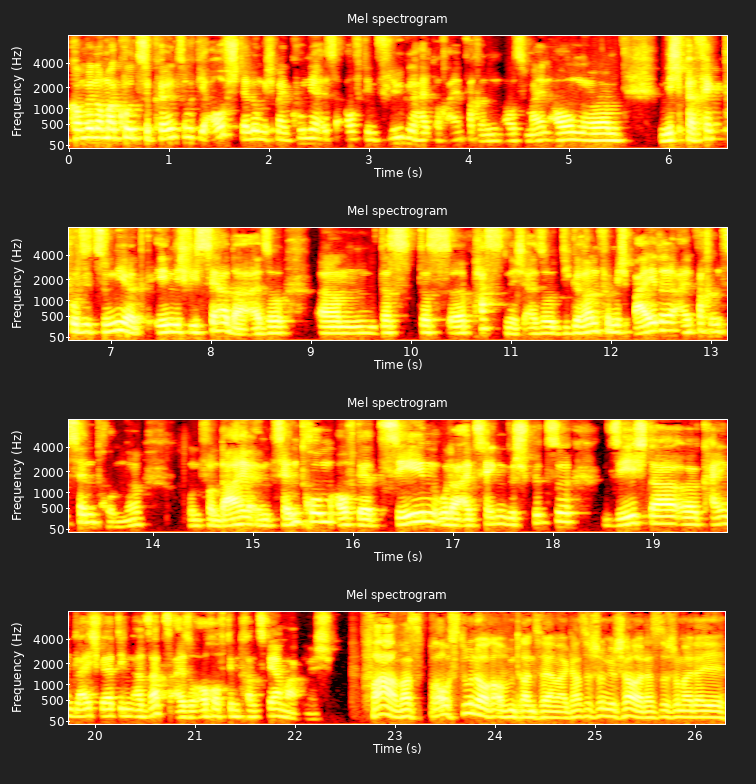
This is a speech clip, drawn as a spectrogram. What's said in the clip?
kommen wir noch mal kurz zu Köln zurück, die Aufstellung. Ich meine, Kunja ist auf dem Flügel halt auch einfach in, aus meinen Augen ähm, nicht perfekt positioniert, ähnlich wie Serda. Also ähm, das, das äh, passt nicht. Also die gehören für mich beide einfach ins Zentrum. Ne? Und von daher im Zentrum auf der 10 oder als hängende Spitze sehe ich da äh, keinen gleichwertigen Ersatz, also auch auf dem Transfermarkt nicht. Fahr, was brauchst du noch auf dem Transfermarkt? Hast du schon geschaut? Hast du schon mal die,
